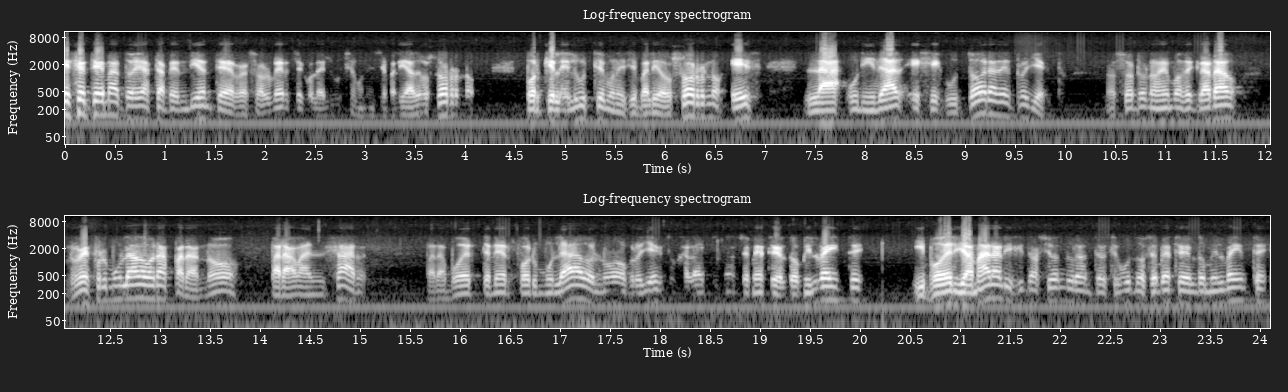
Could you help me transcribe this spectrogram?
Ese tema todavía está pendiente de resolverse con la ilustre Municipalidad de Osorno, porque la ilustre Municipalidad de Osorno es la unidad ejecutora del proyecto. Nosotros nos hemos declarado reformuladoras para no, para avanzar, para poder tener formulado el nuevo proyecto, ojalá en el semestre del 2020, y poder llamar a licitación durante el segundo semestre del 2020,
